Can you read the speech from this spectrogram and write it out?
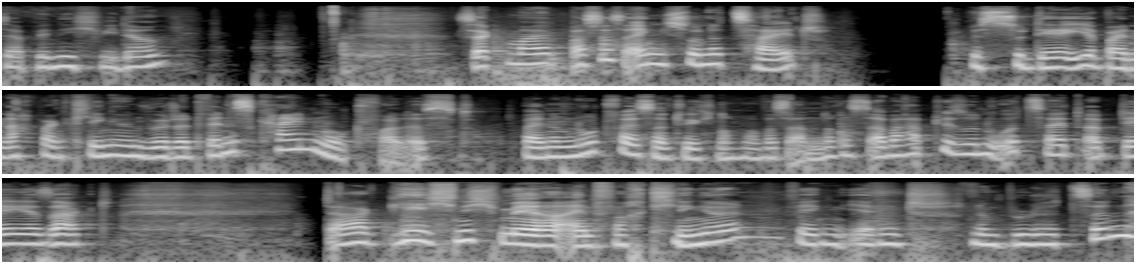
Da bin ich wieder. Sag mal, was ist eigentlich so eine Zeit, bis zu der ihr bei Nachbarn klingeln würdet, wenn es kein Notfall ist? Bei einem Notfall ist natürlich noch mal was anderes, aber habt ihr so eine Uhrzeit, ab der ihr sagt, da gehe ich nicht mehr einfach klingeln wegen irgendeinem Blödsinn?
